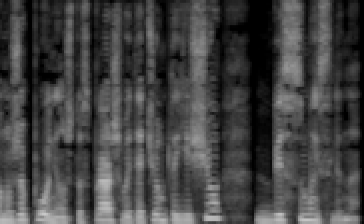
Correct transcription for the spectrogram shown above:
Он уже понял, что спрашивать о чем-то еще бессмысленно.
